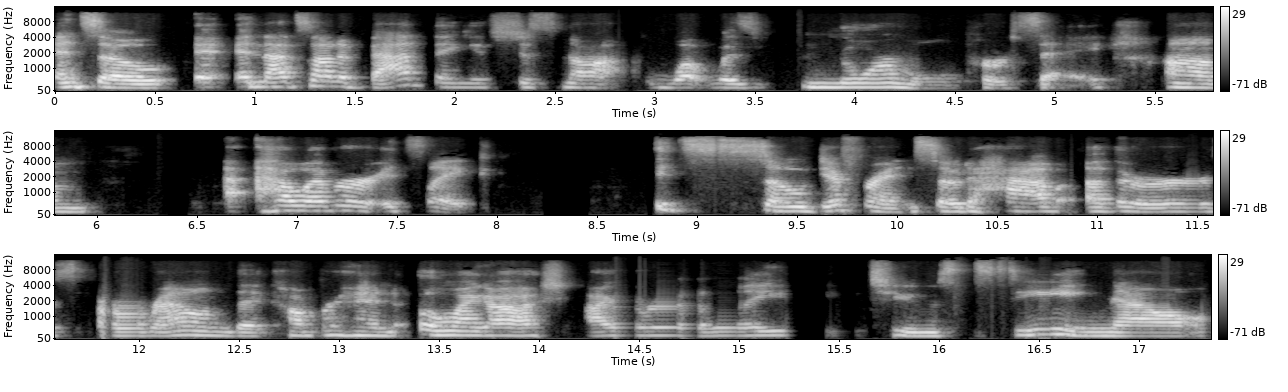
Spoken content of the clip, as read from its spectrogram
And so and that's not a bad thing. It's just not what was normal per se um, however it's like it's so different so to have others around that comprehend oh my gosh i relate to seeing now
